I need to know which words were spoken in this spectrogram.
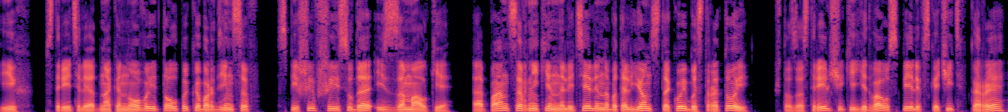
Их встретили, однако, новые толпы кабардинцев, спешившие сюда из-за Малки, а панцирники налетели на батальон с такой быстротой, что застрельщики едва успели вскочить в каре,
